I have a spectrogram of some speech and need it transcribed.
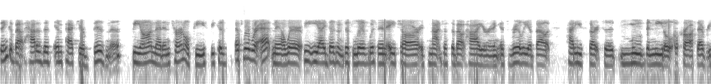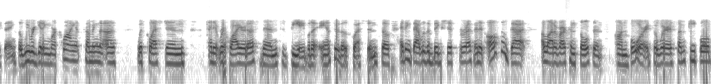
think about how does this impact your business beyond that internal piece because that's where we're at now where DEI doesn't just live within HR. It's not just about hiring. It's really about how do you start to move the needle across everything? So we were getting more clients coming to us with questions, and it required us then to be able to answer those questions. So I think that was a big shift for us. And it also got a lot of our consultants on board. So whereas some people,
